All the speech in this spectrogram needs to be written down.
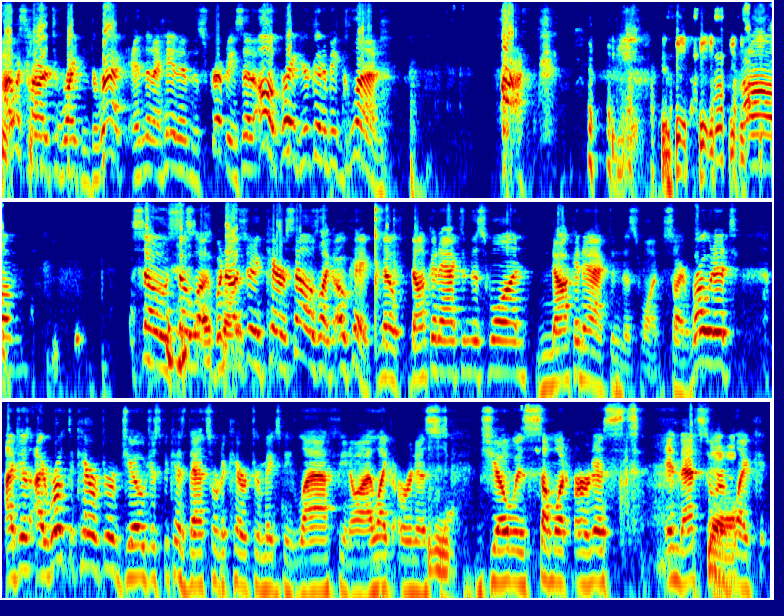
I was hired to write and direct, and then I handed him the script, and he said, "Oh, great, you're going to be Glenn." Fuck. um. So, so uh, when I was doing Caroushell, I was like, okay, no, not gonna act in this one, not gonna act in this one. So I wrote it. I just I wrote the character of Joe just because that sort of character makes me laugh. You know, I like earnest. Yeah. Joe is somewhat earnest in that sort Yeah. of like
